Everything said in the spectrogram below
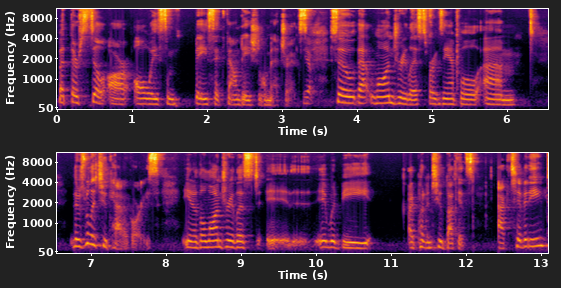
but there still are always some basic foundational metrics. Yep. So that laundry list, for example, um, there's really two categories. You know, the laundry list, it, it would be, I put in two buckets, activity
